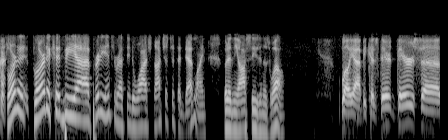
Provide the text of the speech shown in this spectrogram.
Florida, Florida could be uh, pretty interesting to watch, not just at the deadline, but in the off season as well. Well, yeah, because there there's uh,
